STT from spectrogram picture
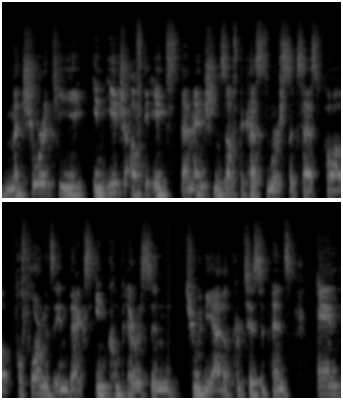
maturity in each of the eight dimensions of the customer success performance index in comparison to the other participants and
